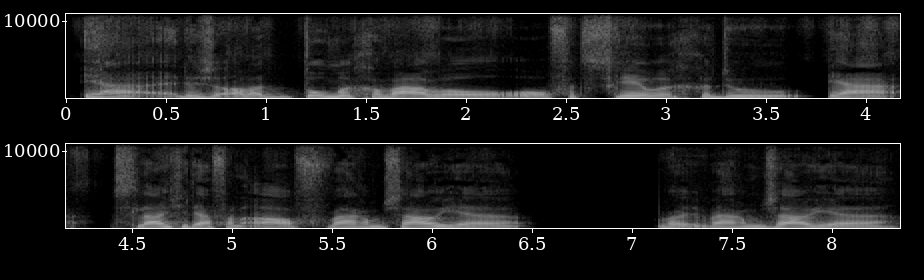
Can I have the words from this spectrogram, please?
ja, dus alle domme gewauwel of het schreeuwige gedoe, ja, sluit je daarvan af. Waarom zou je, waarom zou je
